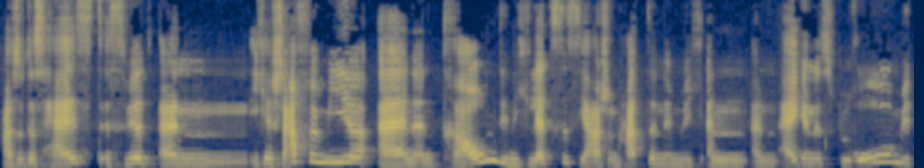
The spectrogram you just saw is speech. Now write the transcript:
Also das heißt, es wird ein, ich erschaffe mir einen Traum, den ich letztes Jahr schon hatte, nämlich ein, ein eigenes Büro mit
